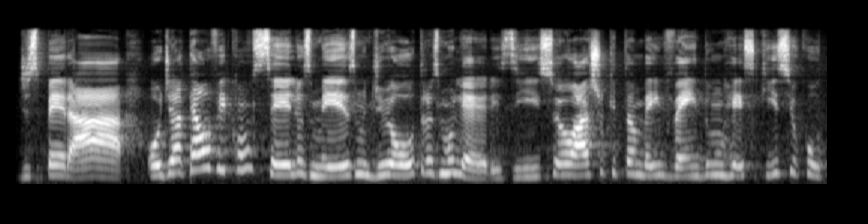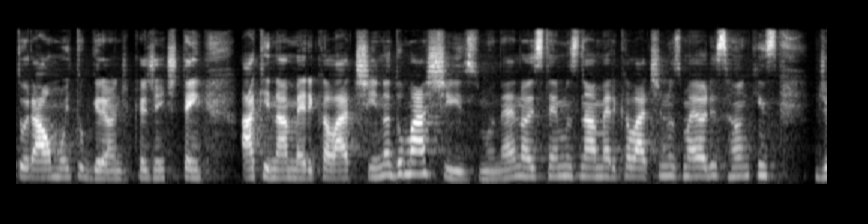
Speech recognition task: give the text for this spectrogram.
de esperar, ou de até ouvir conselhos mesmo de outras mulheres. E isso eu acho que também vem de um resquício cultural muito grande que a gente tem aqui na América Latina do machismo, né? Nós temos na América Latina os maiores rankings de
